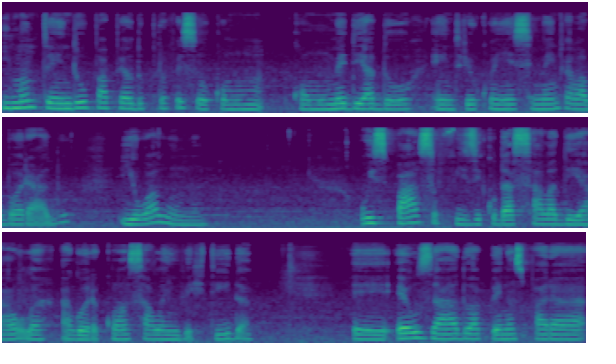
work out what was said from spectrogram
e mantendo o papel do professor como como mediador entre o conhecimento elaborado e o aluno. O espaço físico da sala de aula, agora com a sala invertida, é, é usado apenas para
